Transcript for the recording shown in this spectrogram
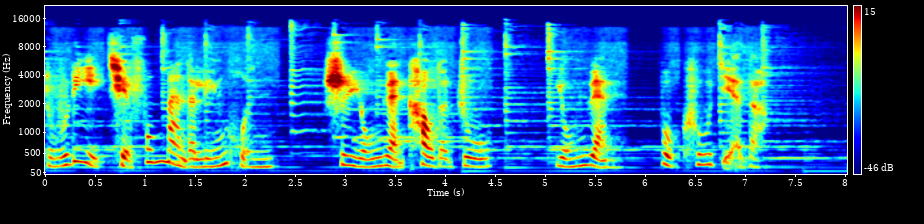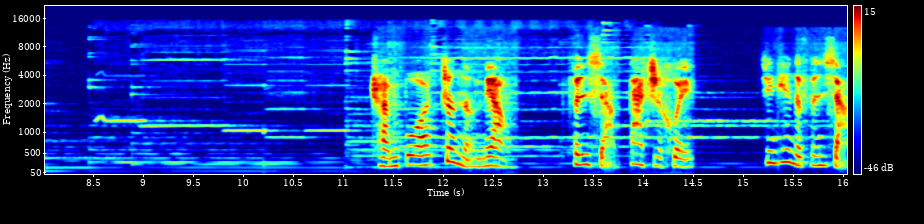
独立且丰满的灵魂，是永远靠得住，永远不枯竭的。传播正能量，分享大智慧。今天的分享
